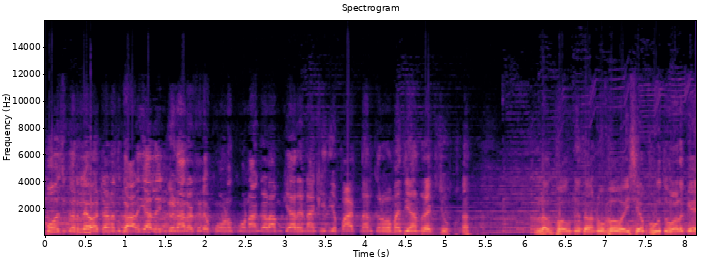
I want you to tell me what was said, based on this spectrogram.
મોજ કરી લેવા અટાણે ગાળિયા લઈને ઘણા રખડે. કોણ કોના ગળામાં ક્યારે નાખી દે પાર્ટનર કરવામાં ધ્યાન રાખજો. લગભગ ને તો અનુભવ હશે, ભૂત વળગે.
